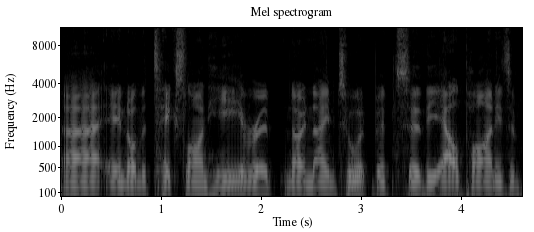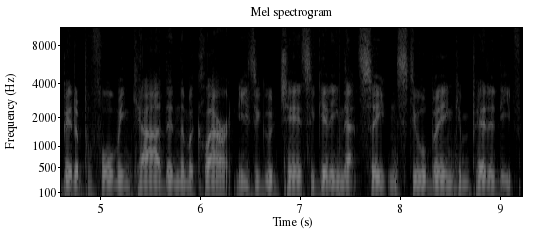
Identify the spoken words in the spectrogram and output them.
Uh, and on the text line here, uh, no name to it, but uh, the Alpine is a better performing car than the McLaren. He's a good chance of getting that seat and still being competitive.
